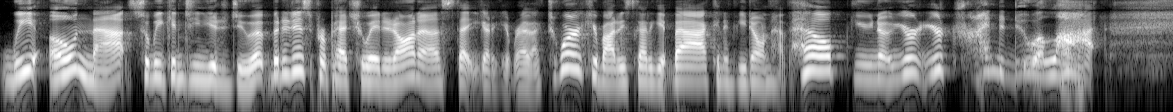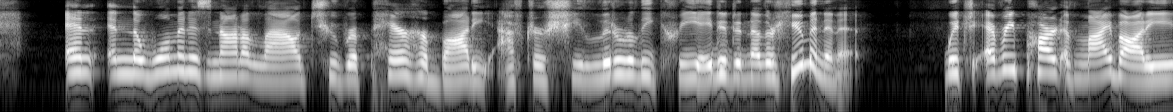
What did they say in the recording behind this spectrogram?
we own that, so we continue to do it, but it is perpetuated on us that you got to get right back to work, your body's got to get back, and if you don't have help, you know, you're you're trying to do a lot. And and the woman is not allowed to repair her body after she literally created another human in it. Which every part of my body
